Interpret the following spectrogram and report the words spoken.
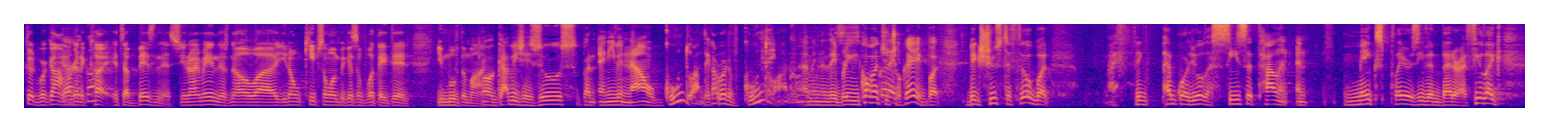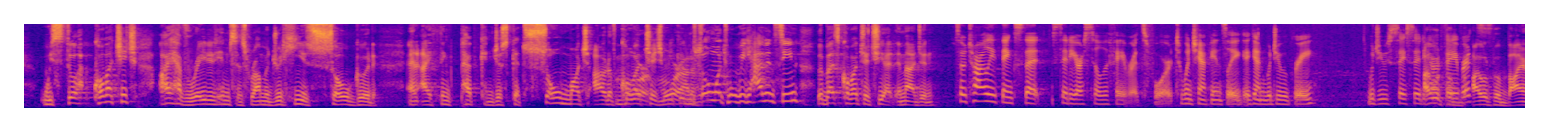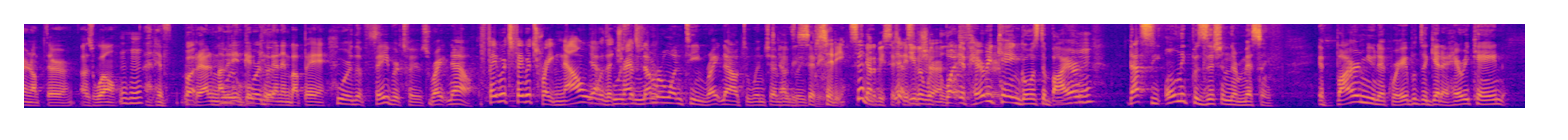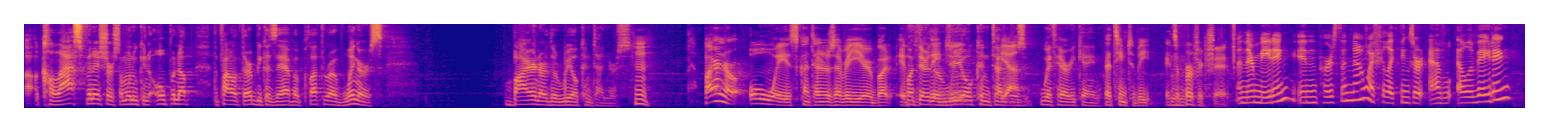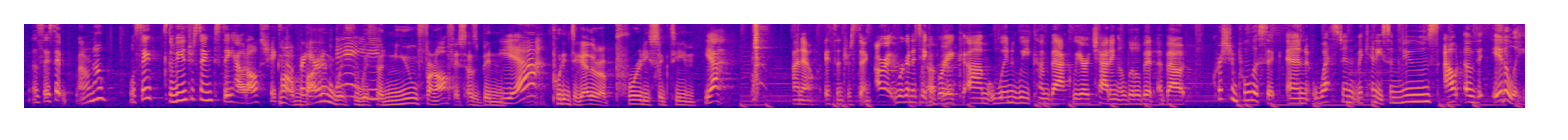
good, we're gone. Yeah. We're gonna Good cut. It's a business. You know what I mean? There's no, uh, you don't keep someone because of what they did. You move them on. Oh, Gabi Jesus, but and even now Gundogan, they got rid of Gundogan. I mean, they bring in Kovacic, good. okay, but big shoes to fill. But I think Pep Guardiola sees the talent and makes players even better. I feel like we still Kovacic. I have rated him since Real Madrid. He is so good. And I think Pep can just get so much out of More- Kovacic. more because out of so him. much more. We haven't seen the best Kovacic yet. Imagine. So Charlie thinks that City are still the favorites for to win Champions League. Again, would you agree? Would you say City I are would, put, favorites? I would put Bayern up there as well. Mm-hmm. And if But Real who- Madrid who get are the- Kylian Mbappe, Who are the favorites? Favorites right now? favorites, favorites right now Yeah, with the who's transfer the number one team right now to win Champions League? City. City. It's gotta be City. City, Even with sure. the But if Harry players. Kane goes to Bayern, mm-hmm. that's the only position they're missing. If Bayern Munich were able to get a Harry Kane, a class finisher, someone who can open up the final third because they have a plethora of wingers, Bayern are the real contenders. Hmm. Bayern are always contenders every year, but if But they're they the do- real contenders yeah, with Harry Kane. that team to beat. It's a perfect fit. and they're meeting in person now. I feel like things are ele- elevating, as they say. I don't know. We'll see. It's gonna be interesting to see how it all shakes No, out for Bayern Harry with, Kane. with a new front office has been Yeah. putting together a pretty sick team. Yeah. I know, it's interesting. All right, we're going to take Yeah, a break. Um, when we come back, we are chatting a little bit about Christian Pulisic and Weston McKennie, some news out of Italy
